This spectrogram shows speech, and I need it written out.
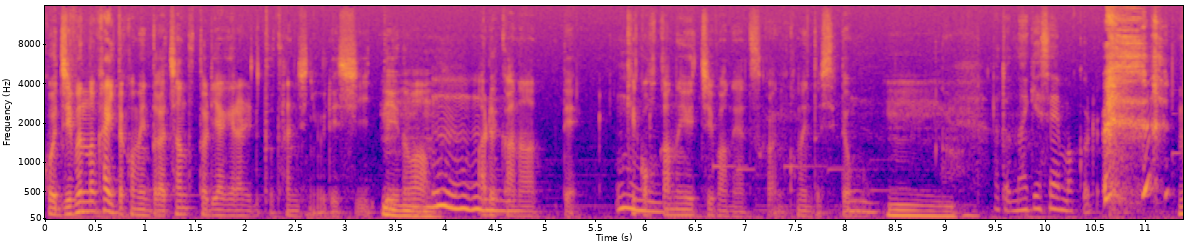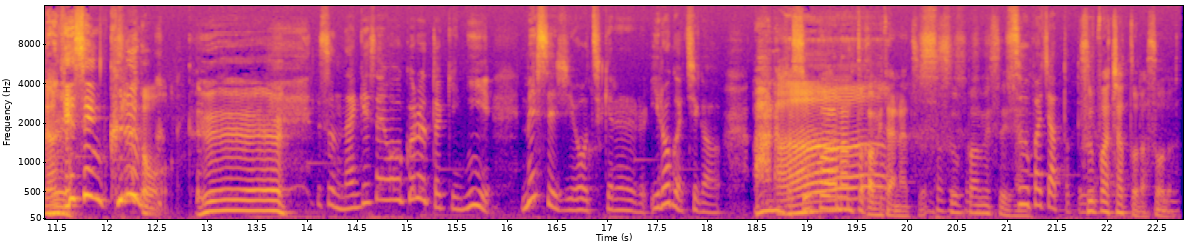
こう自分の書いたコメントがちゃんと取り上げられると単純に嬉しいっていうのはうんうんうん。うんあるかなって、うん結構他の YouTuber のやつとかにコメントしてて思う、うんあと投げ銭も来る。投げ銭来るの？へえでその投げ銭を送る時にメッセージをつけられる色が違う。あなんかスーパーなんとかみたいなやつ。そうそうそうスーパーメッセージ。スーパーチャットっていう。スーパーチャットだそうだ。ん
